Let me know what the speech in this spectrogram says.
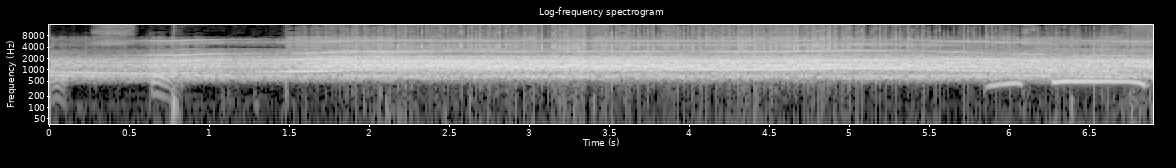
Let's start. Woohoo!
